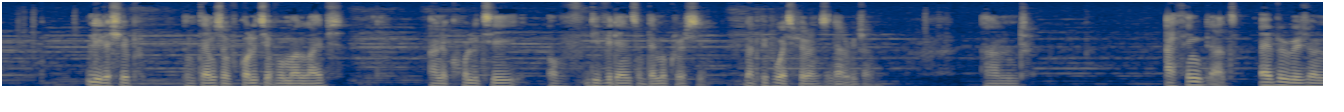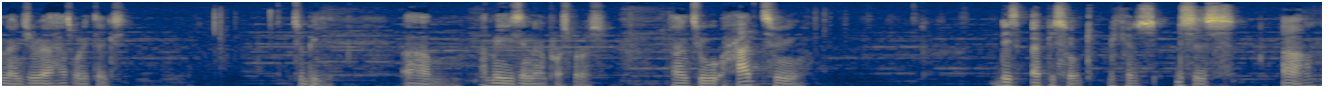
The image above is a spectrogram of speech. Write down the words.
leadership in terms of quality of human lives and the quality of dividends of democracy that people experience in that region. And I think that every region in Nigeria has what it takes to be um, amazing and prosperous. And to add to this episode, because this is um,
